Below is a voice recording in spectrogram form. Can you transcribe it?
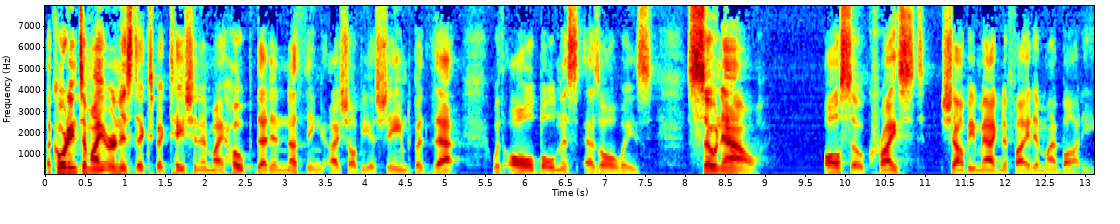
According to my earnest expectation and my hope that in nothing I shall be ashamed, but that with all boldness as always. So now also Christ shall be magnified in my body.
